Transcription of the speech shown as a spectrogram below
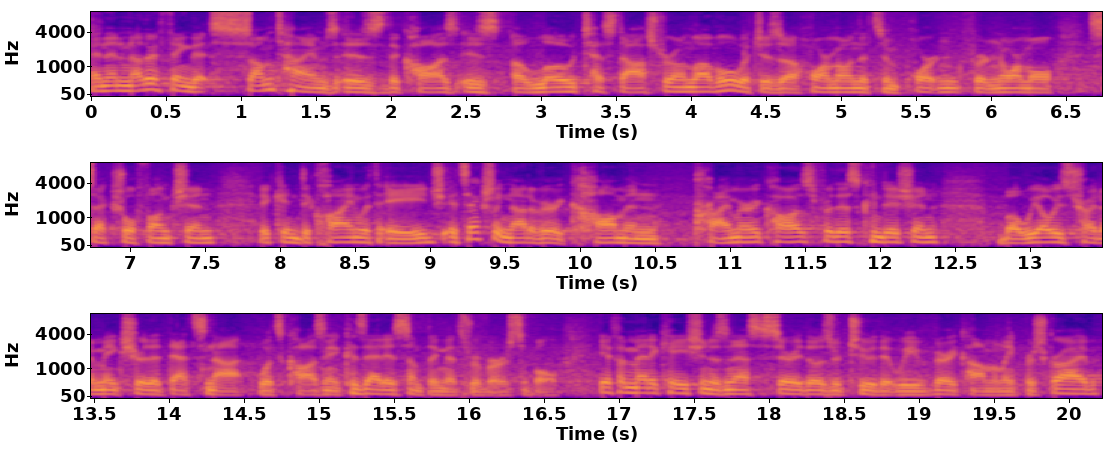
and then another thing that sometimes is the cause is a low testosterone level, which is a hormone that's important for normal sexual function. It can decline with age. It's actually not a very common primary cause for this condition, but we always try to make sure that that's not what's causing it because that is something that's reversible. If a medication is necessary, those are two that we very commonly prescribe.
